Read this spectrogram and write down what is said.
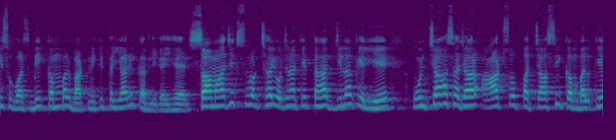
इस वर्ष भी कंबल बांटने की तैयारी कर ली गई है। सामाजिक सुरक्षा योजना के तहत जिला के लिए उनचास हज़ार आठ सौ पचासी कम्बल के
